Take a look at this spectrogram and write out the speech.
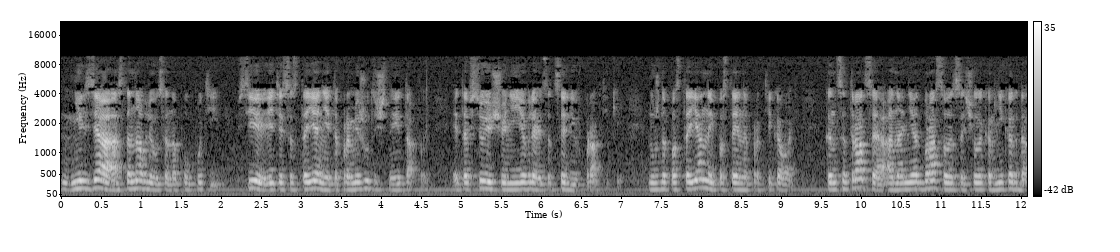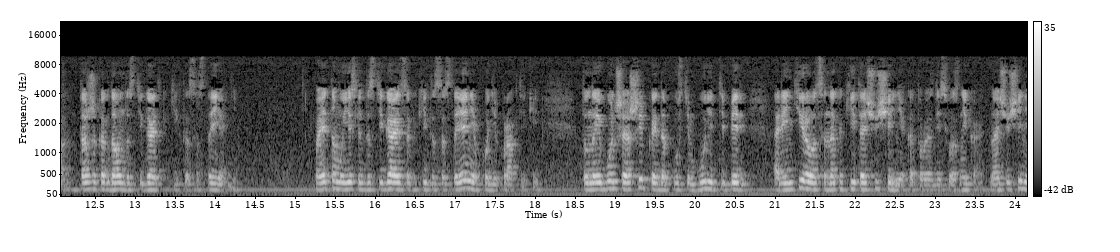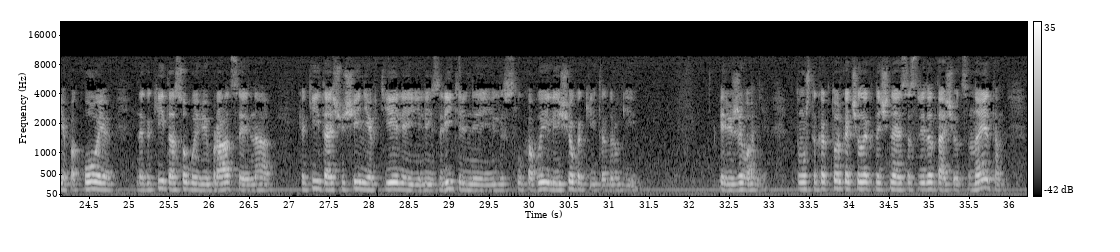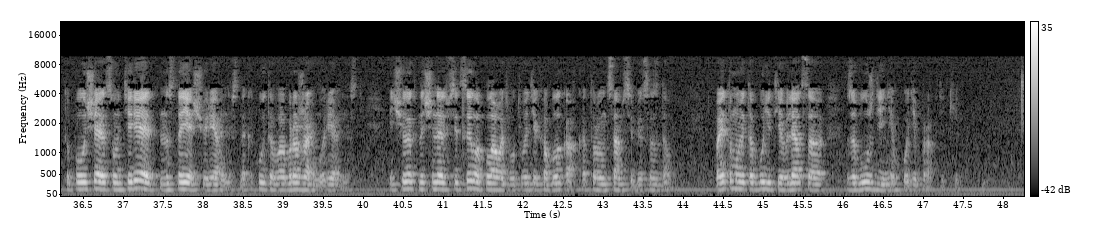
нельзя останавливаться на полпути. Все эти состояния это промежуточные этапы. Это все еще не является целью в практике. Нужно постоянно и постоянно практиковать. Концентрация, она не отбрасывается человеком никогда, даже когда он достигает каких-то состояний. Поэтому, если достигаются какие-то состояния в ходе практики, то наибольшей ошибкой, допустим, будет теперь ориентироваться на какие-то ощущения, которые здесь возникают. На ощущение покоя, на какие-то особые вибрации, на какие-то ощущения в теле, или зрительные, или слуховые, или еще какие-то другие переживания. Потому что как только человек начинает сосредотачиваться на этом, то получается он теряет настоящую реальность, на какую-то воображаемую реальность. И человек начинает всецело плавать вот в этих облаках, которые он сам себе создал. Поэтому это будет являться заблуждением в ходе практики.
